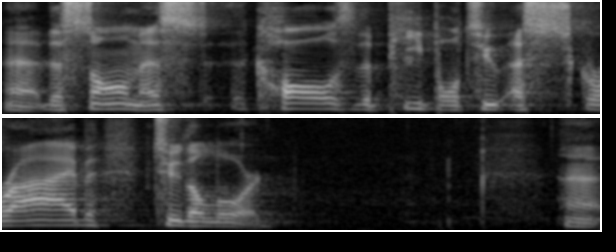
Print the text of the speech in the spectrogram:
uh, the psalmist calls the people to ascribe to the Lord. Uh,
